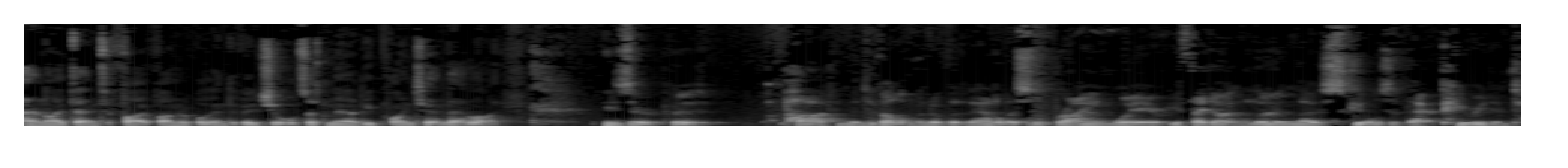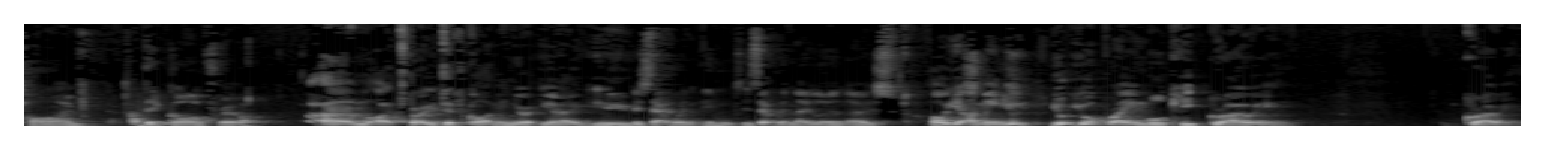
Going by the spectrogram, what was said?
and identify vulnerable individuals at an early point in their life. Is there a, per- part in the development of an adolescent brain where if they don't learn those skills at that period in time, they're gone forever? Um, oh, it's very difficult. I mean, you're, you know, you. Is that when in, is that when they learn those? Oh yeah, I mean, you, your, your brain will keep growing, growing,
